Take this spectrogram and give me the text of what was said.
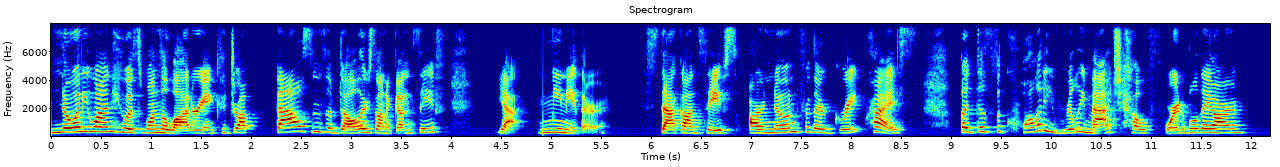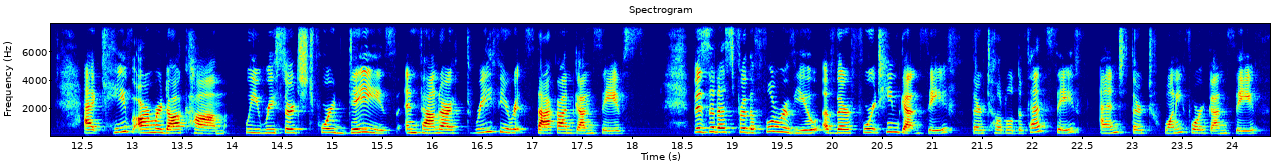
Know anyone who has won the lottery and could drop thousands of dollars on a gun safe? Yeah, me neither. Stack-on safes are known for their great price, but does the quality really match how affordable they are? At cavearmor.com, we researched for days and found our three favorite stack-on gun safes. Visit us for the full review of their 14 gun safe, their total defense safe, and their 24 gun safe.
